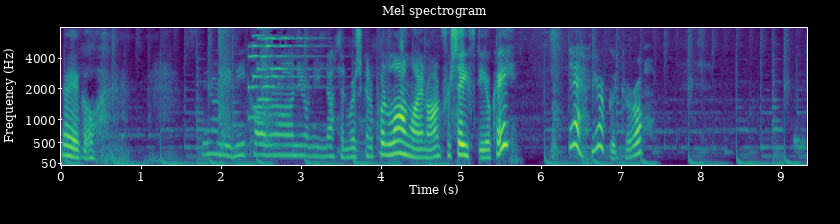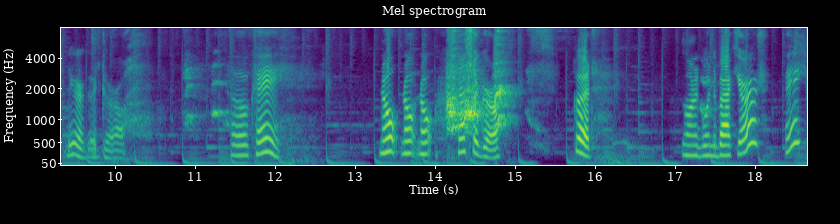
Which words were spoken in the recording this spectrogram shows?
There you go. You don't need knee collar on. You don't need nothing. We're just going to put a long line on for safety, okay? Yeah, you're a good girl. You're a good girl. Okay. No, no, no. That's a girl. Good. You want to go in the backyard? Hey?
